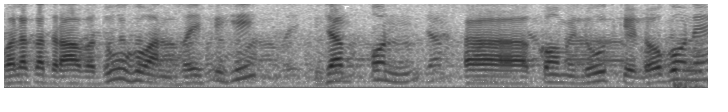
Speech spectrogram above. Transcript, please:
وَلَقَدْ رَاوَدُوهُ عَنْ ضَيْفِهِ جب ان قوم لوت کے لوگوں نے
